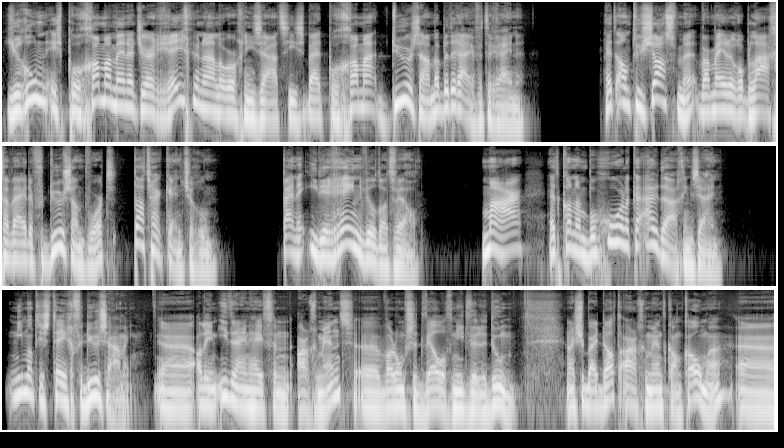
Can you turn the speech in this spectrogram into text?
Jeroen is programmamanager regionale organisaties bij het programma Duurzame Bedrijventerreinen. Het enthousiasme waarmee er op Lage Weide verduurzaamd wordt, dat herkent Jeroen. Bijna iedereen wil dat wel. Maar het kan een behoorlijke uitdaging zijn. Niemand is tegen verduurzaming. Uh, alleen iedereen heeft een argument uh, waarom ze het wel of niet willen doen. En als je bij dat argument kan komen, uh,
